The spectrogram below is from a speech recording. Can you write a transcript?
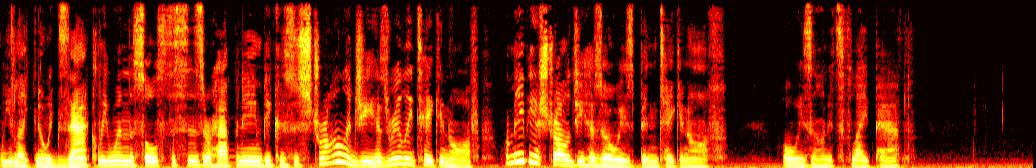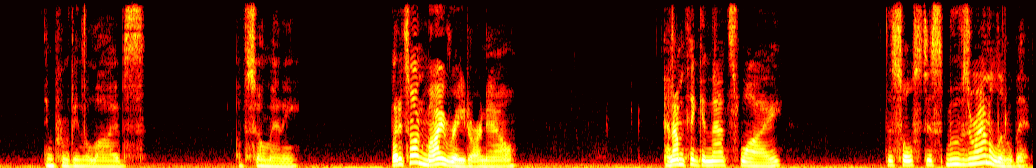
We like know exactly when the solstices are happening because astrology has really taken off. Or maybe astrology has always been taken off always on its flight path, improving the lives of so many. But it's on my radar now. And I'm thinking that's why the solstice moves around a little bit.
